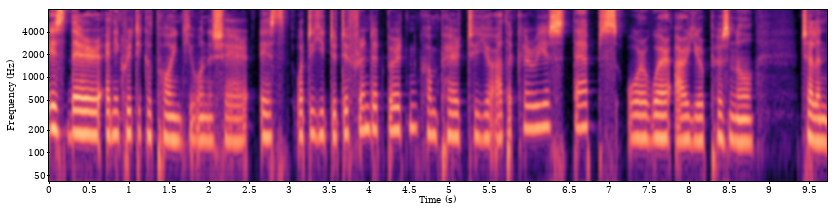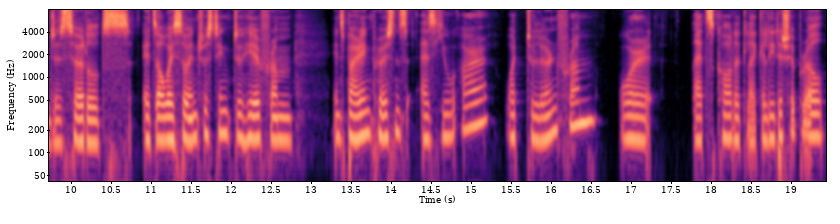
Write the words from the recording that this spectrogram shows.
is there any critical point you want to share? Is what do you do different at Burton compared to your other career steps, or where are your personal challenges, hurdles? It's always so interesting to hear from inspiring persons as you are what to learn from, or let's call it like a leadership role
